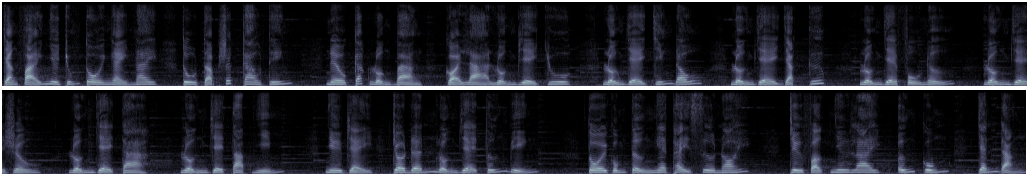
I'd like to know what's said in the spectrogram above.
Chẳng phải như chúng tôi ngày nay tu tập rất cao tiến, nêu các luận bàn gọi là luận về vua, luận về chiến đấu, luận về giặc cướp, luận về phụ nữ, luận về rượu, luận về tà, luận về tạp nhiễm. Như vậy cho đến luận về tướng biển. Tôi cũng từng nghe thầy xưa nói, chư Phật như Lai, ứng cúng, chánh đẳng,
